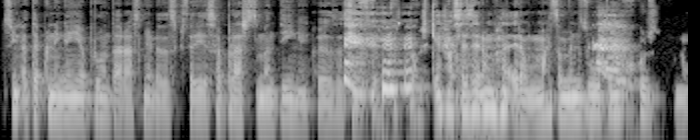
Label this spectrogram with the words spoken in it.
Sim, até porque ninguém ia perguntar à senhora da Secretaria se a praxe se mantinha e coisas assim. Acho que vocês eram, eram mais ou menos o último recurso. Não,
